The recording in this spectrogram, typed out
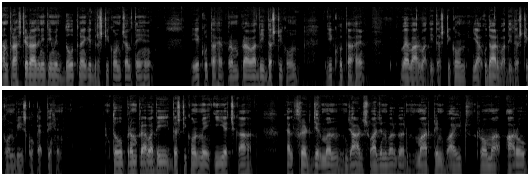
अंतर्राष्ट्रीय राजनीति में दो तरह के दृष्टिकोण चलते हैं। एक होता है परंपरावादी दृष्टिकोण, एक होता है व्यवहारवादी दृष्टिकोण या उदारवादी दृष्टिकोण भी इसको कहते हैं। तो परंपरावादी दृष्टिकोण में ई एच का Alfred Zimmern George Schwarzenberger Martin Wight Raymond Aron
